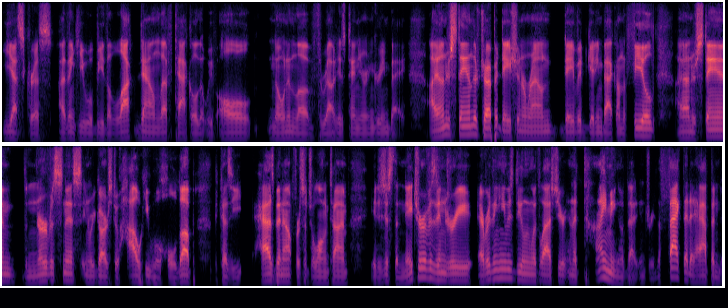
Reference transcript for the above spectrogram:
Yes, Chris. I think he will be the lockdown left tackle that we've all known and loved throughout his tenure in Green Bay. I understand the trepidation around David getting back on the field. I understand the nervousness in regards to how he will hold up because he has been out for such a long time. It is just the nature of his injury, everything he was dealing with last year, and the timing of that injury. The fact that it happened,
